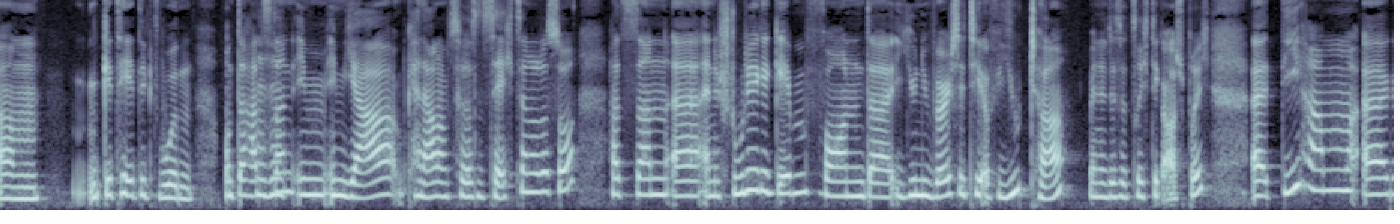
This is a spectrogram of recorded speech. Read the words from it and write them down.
ähm, getätigt wurden. Und da hat es dann im, im Jahr, keine Ahnung, 2016 oder so, hat es dann äh, eine Studie gegeben von der University of Utah, wenn ich das jetzt richtig aussprich. Äh, die haben äh,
